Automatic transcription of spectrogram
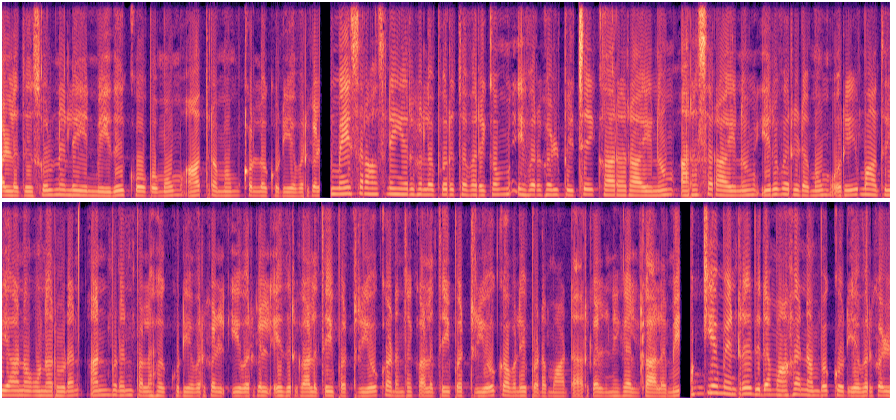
அல்லது சூழ்நிலையின் மீது கோபமும் ஆத்திரமும் கொள்ளக்கூடியவர்கள். மேசராசினியர்களை பொறுத்த வரைக்கும் இவர்கள் பிச்சைக்காரராயினும் அரசராயினும் இருவரிடமும் ஒரே மாதிரியான உணர்வுடன் அன்புடன் பழகக்கூடியவர்கள். இவர்கள் எதிர்காலத்தை பற்றியோ கடந்த காலத்தை பற்றியோ கவலைப்பட மாட்டார்கள் நிகழ்காலமே முக்கியம் என்று திடமாக நம்பக்கூடியவர்கள்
